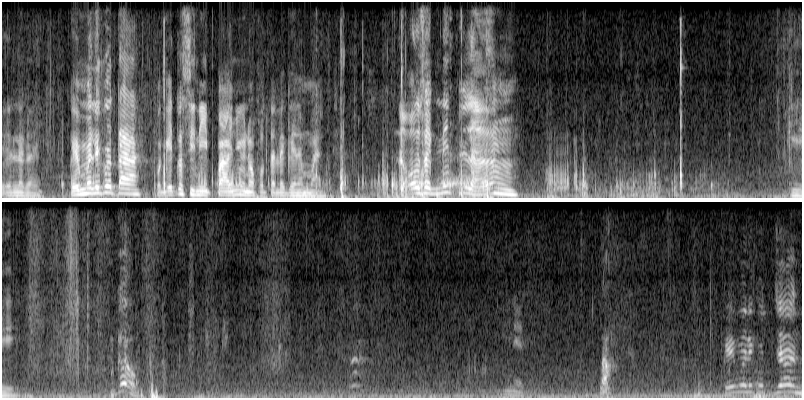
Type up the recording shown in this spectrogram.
Ilalagay. Kayo malikot ah. Pag ito sinipa nyo, naku talaga naman. Naku, saglit lang. Okay. Go! Init. Kayo malikot dyan.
